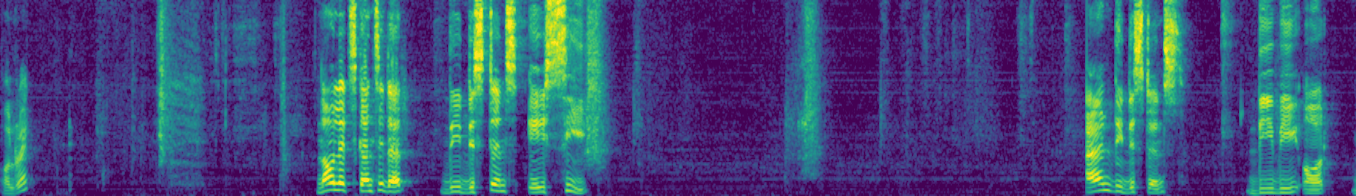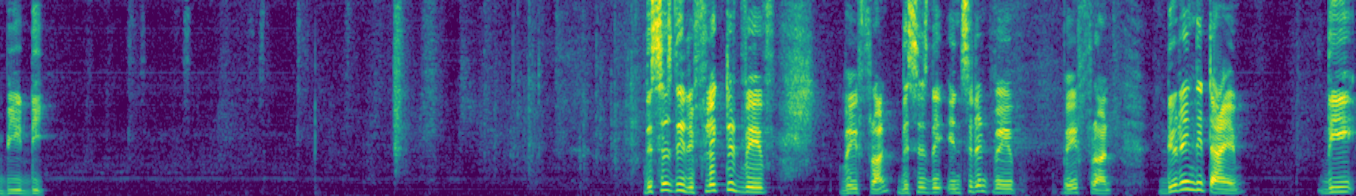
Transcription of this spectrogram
all right. Now, let us consider the distance AC and the distance dB or BD. This is the reflected wave wave front, this is the incident wave wave front. During the time the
